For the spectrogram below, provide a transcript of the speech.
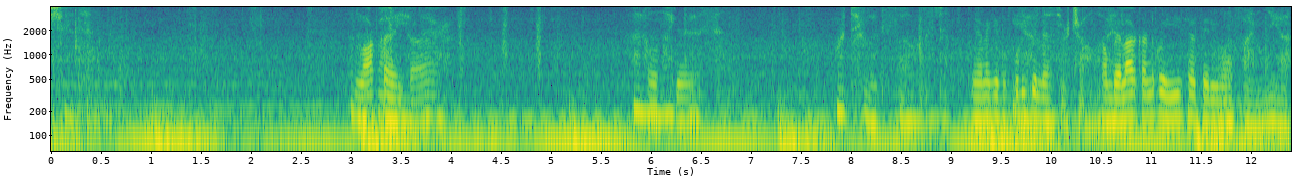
Shit. Another Locked body ஆயிட்டா? up there. I don't like Okay. this. We're too exposed. எனக்கு இது We have பிடிக்கல to search all of நம்ம it. எல்லார் கண்ணுக்கும் ஈஸியாக தெரியும் We'll find Leah.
